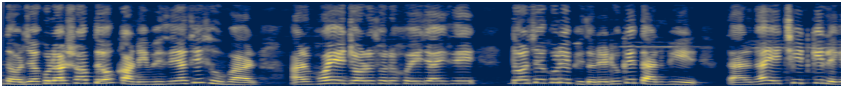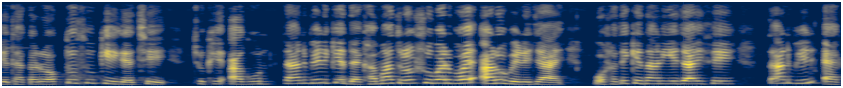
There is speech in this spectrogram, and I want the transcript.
দরজা খোলার শব্দ, কানে ভেসে আছে সুভার। আর ভয়ে জড়সড় হয়ে যায় সে। দরজা খুলে ভেতরে ঢুকে তানভীর। তার গায়ে ছিটকে লেগে থাকা রক্ত শুকিয়ে গেছে। চোখে আগুন। তানভীরকে দেখা মাত্র সুভার ভয় আরও বেড়ে যায়। বসা থেকে দাঁড়িয়ে যায় সে। তানভীর এক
